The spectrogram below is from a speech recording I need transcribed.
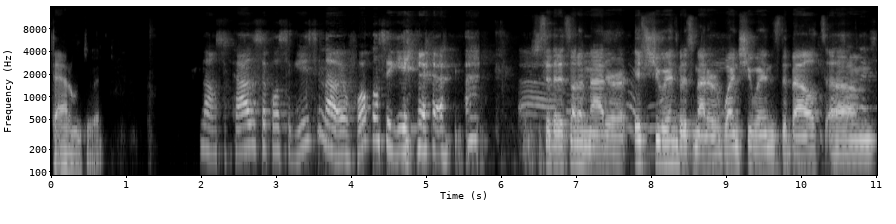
to add on to it? Não, se caso você conseguisse, não, eu vou conseguir. she said that it's not a matter if she wins, but it's a matter of when she wins the belt. Um,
